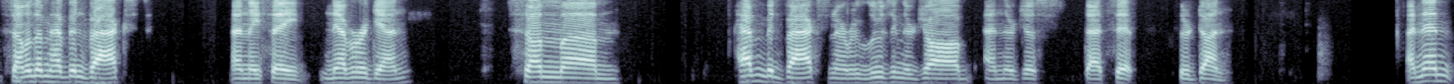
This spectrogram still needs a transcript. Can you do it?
Some of them have been vaxxed and they say never again. Some um, haven't been vaxxed and are losing their job and they're just that's it. They're done. And then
